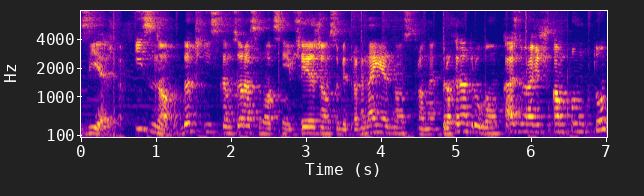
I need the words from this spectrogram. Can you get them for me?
zjeżdżam. I znowu dociskam coraz mocniej, przejeżdżam sobie trochę na jedną stronę, trochę na drugą. W każdym razie szukam punktu,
